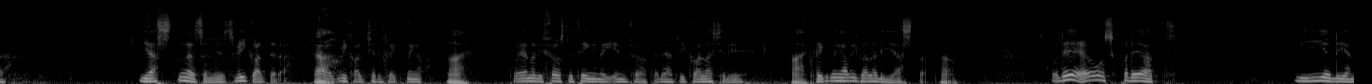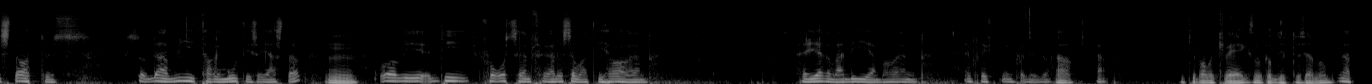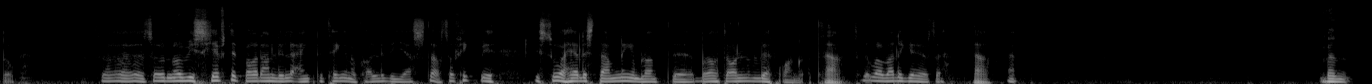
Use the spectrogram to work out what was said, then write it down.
gjestene, som vi, som vi kalte det. Ja. Vi kalte ikke det flyktninger. Nei. Det var en av de første tingene jeg innførte, det at vi kaller ikke de Nei. flyktninger, vi kaller de gjester. Ja. Og det er også fordi at vi gir de en status der vi tar imot de som gjester, Mm. og vi, de får også en følelse av at de har en høyere verdi enn bare en, en flyktning, for å si det sånn. Ja. Ikke bare noe kveg som skal dyttes gjennom. Nettopp. Så, så når vi skiftet bare den lille enkle tingen å kalle de gjester, så fikk vi vi så hele stemningen blant, eh, blant alle ble forandret. Ja. Så det var veldig gøy å se. Ja. Ja. Men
